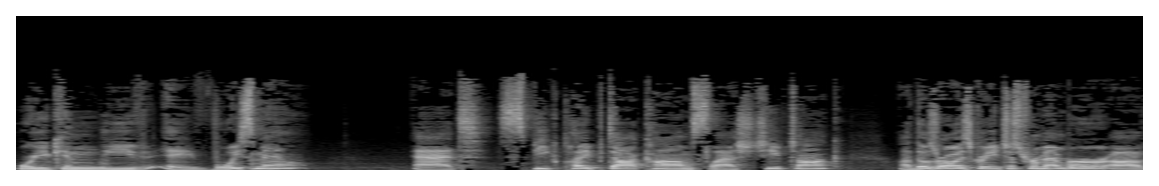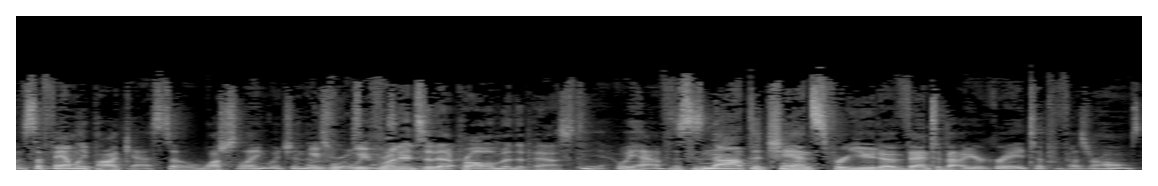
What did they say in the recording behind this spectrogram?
or you can leave a voicemail at speakpipe.com slash cheaptalk. Uh, those are always great. Just remember, uh, it's a family podcast, so watch the language. In those We've, we've run into that problem in the past. yeah, we have. This is not the chance for you to vent about your grade to Professor Holmes.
